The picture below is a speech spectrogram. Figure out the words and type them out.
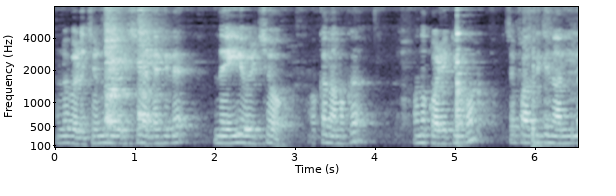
നമ്മൾ വെളിച്ചെണ്ണ ഒഴിച്ചോ അല്ലെങ്കിൽ നെയ്യ് ഒഴിച്ചോ ഒക്കെ നമുക്ക് ഒന്ന് കുഴയ്ക്കുമ്പോൾ ചപ്പാത്തിക്ക് നല്ല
